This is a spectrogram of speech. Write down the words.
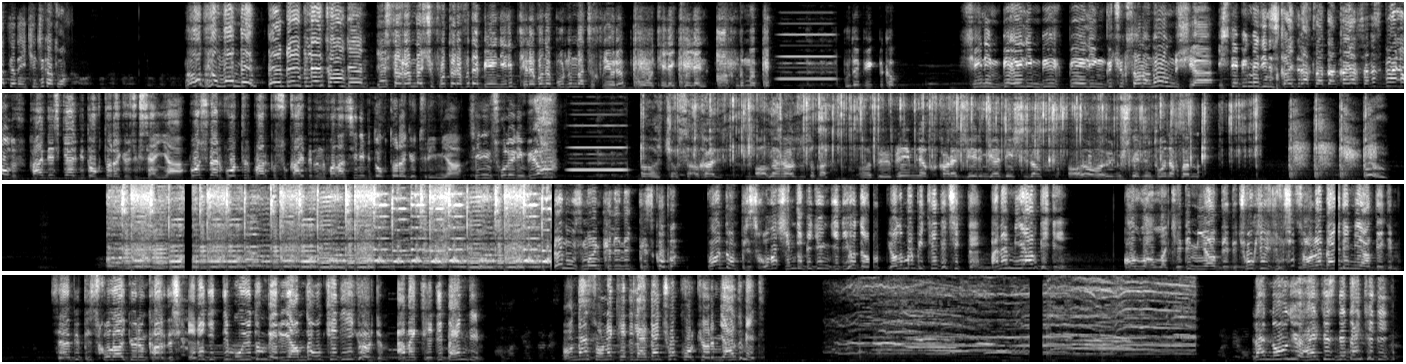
kat ya da ikinci kat. Ne yapıyorum lan ben? Ben Beyblade oldum. Instagram'dan şu fotoğrafı da beğenelim. Telefona burnumla tıklıyorum. Bu otele gelen aklımı... Burada büyük bir kap... Senin bir elin büyük bir elin küçük sana ne olmuş ya? İşte bilmediğiniz kaydıraklardan kayarsanız böyle olur. Kardeş gel bir doktora gözüksen ya. Boş ver water parkı su kaydırını falan seni bir doktora götüreyim ya. Senin sol elin büyük... Ah çok sağ ol. Allah razı olsun. Aa, böbreğimle karaciğerim yer değişti. Aa, ölmüşlerin toynaklarına... Ben uzman klinik psikopat... Pardon psikolog. Şimdi bir gün gidiyordum. Yoluma bir kedi çıktı. Bana miyav dedi. Allah Allah kedi miyav dedi. Çok ilginç. Sonra ben de miyav dedim. Sen bir psikoloğa görün kardeşim. Eve gittim uyudum ve rüyamda o kediyi gördüm. Ama kedi bendim. Ondan sonra kedilerden çok korkuyorum. Yardım et. Lan ne oluyor? Herkes neden kedi?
